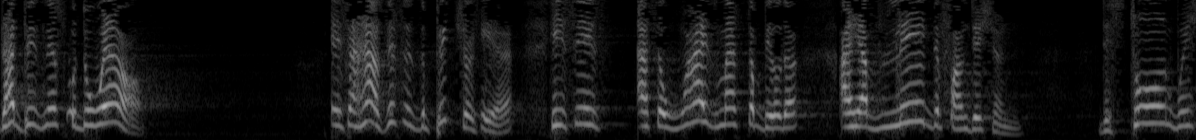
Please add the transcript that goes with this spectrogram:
that business will do well. It's a house. This is the picture here. He says, as a wise master builder, I have laid the foundation. The stone which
